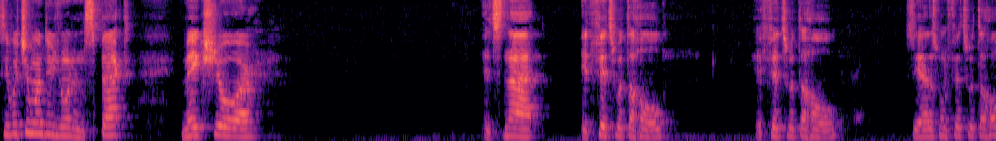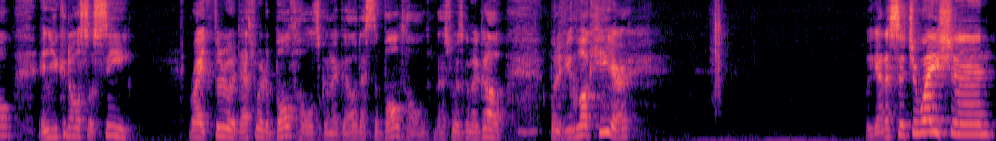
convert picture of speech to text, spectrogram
See, what you want to do, you want to inspect, make sure it's not, it fits with the hole. It fits with the hole. See how this one fits with the hole? And you can also see right through it. That's where the bolt hole is going to go. That's the bolt hole. That's where it's going to go. But if you look here, we got a situation.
